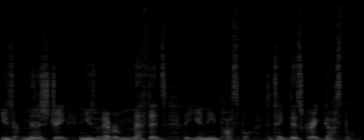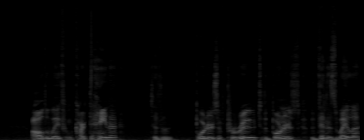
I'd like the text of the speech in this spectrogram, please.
use our ministry, and use whatever methods that you need possible to take this great gospel all the way from Cartagena to the borders of Peru, to the borders with Venezuela,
